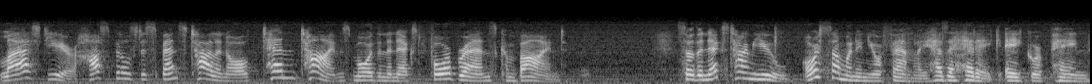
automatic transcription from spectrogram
last year, hospitals dispensed Tylenol 10 times more than the next four brands combined. So the next time you or someone in your family has a headache, ache, or pain,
